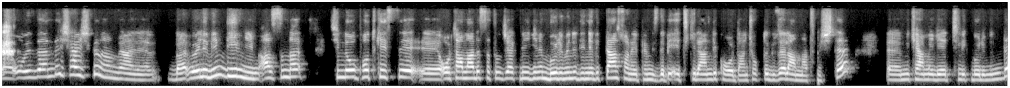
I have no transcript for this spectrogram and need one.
E, o yüzden de şaşkınım yani. Ben öyle miyim değil miyim? Aslında şimdi o podcast'i ortamlarda satılacak bilginin bölümünü dinledikten sonra hepimiz de bir etkilendik oradan. Çok da güzel anlatmıştı e, mükemmeliyetçilik bölümünde.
